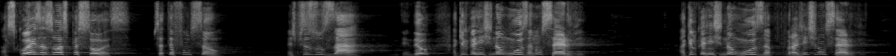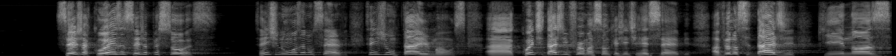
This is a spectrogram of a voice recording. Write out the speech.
As coisas ou as pessoas. Precisa ter função. A gente precisa usar, entendeu? Aquilo que a gente não usa não serve. Aquilo que a gente não usa, para a gente não serve. Seja coisas, seja pessoas. Se a gente não usa, não serve. Se a gente juntar, irmãos, a quantidade de informação que a gente recebe, a velocidade que nós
